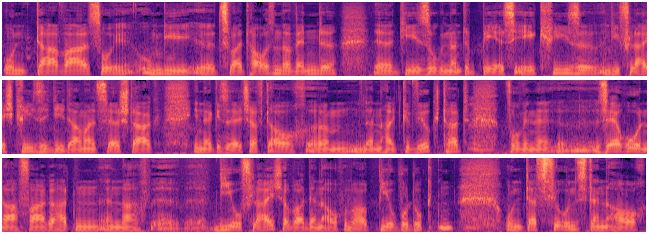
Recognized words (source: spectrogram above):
Und da war es so um die 2000er äh, Wende äh, die sogenannte BSE-Krise, die Fleischkrise, die damals sehr stark in der Gesellschaft auch ähm, dann halt gewirkt hat, mhm. wo wir eine sehr hohe Nachfrage hatten nach Biofleisch, aber dann auch überhaupt Bioprodukten. Und das für uns dann auch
